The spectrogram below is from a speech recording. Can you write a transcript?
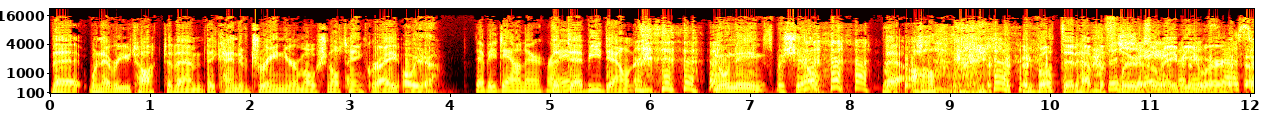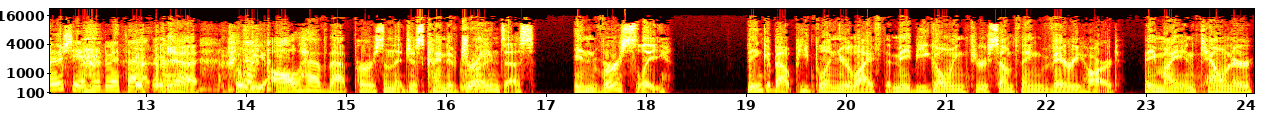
that whenever you talk to them, they kind of drain your emotional tank, right? Oh yeah. Debbie Downer, The right? Debbie Downer No names, Michelle. that all you both did have the The flu, so maybe you were associated with that. yeah, but we all have that person that just kind of drains us. Inversely, think about people in your life that may be going through something very hard. They might encounter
